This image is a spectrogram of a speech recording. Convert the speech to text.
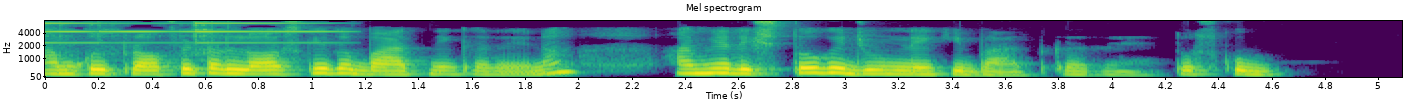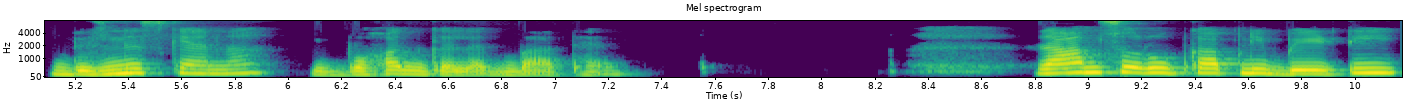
हम कोई प्रॉफिट और लॉस की तो बात नहीं कर रहे ना। हम ये रिश्तों के जुड़ने की बात कर रहे हैं। तो उसको बिज़नेस कहना, ये बहुत गलत बात है। राम स्वरूप का अपनी बेटी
